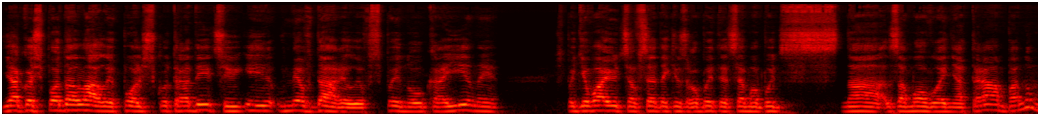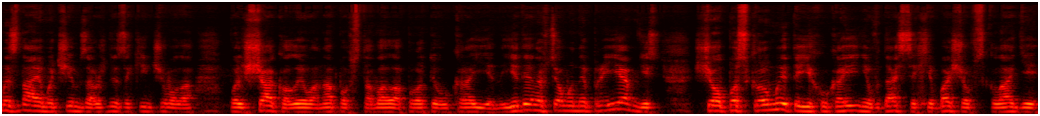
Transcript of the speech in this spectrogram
якось подолали польську традицію і не вдарили в спину України. Сподіваються все-таки зробити це, мабуть, з- на замовлення Трампа. Ну, ми знаємо, чим завжди закінчувала Польща, коли вона повставала проти України. Єдине в цьому неприємність, що поскромити їх Україні вдасться хіба що в складі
